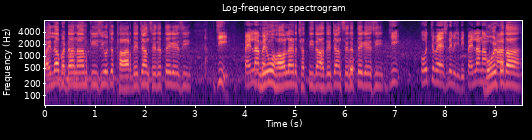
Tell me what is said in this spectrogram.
ਪਹਿਲਾ ਵੱਡਾ ਨਾਮ ਕੀ ਸੀ? ਉਹ ਚ ਥਾਰ ਦੇ ਝਾਂਸੇ ਦਿੱਤੇ ਗਏ ਸੀ। ਜੀ ਪਹਿਲਾ ਪਹਿ- ਨਿਊ ਹਾਲੈਂਡ 36 10 ਦੇ ਝਾਂਸੇ ਦਿੱਤੇ ਗਏ ਸੀ। ਜੀ ਉਹ ਚਵੈਸ ਦੇ ਵਿੱਚ ਦੀ ਪਹਿਲਾ ਨਾਮ ਬੋਲਟ ਥਾਰ- ਦਾ।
